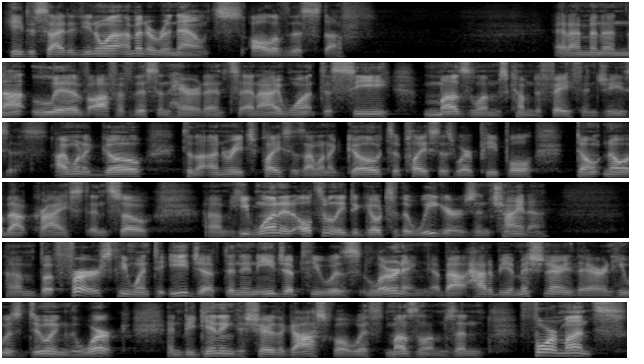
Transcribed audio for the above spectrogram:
he decided, you know what, I'm going to renounce all of this stuff and I'm going to not live off of this inheritance. And I want to see Muslims come to faith in Jesus. I want to go to the unreached places. I want to go to places where people don't know about Christ. And so um, he wanted ultimately to go to the Uyghurs in China. Um, but first, he went to Egypt, and in Egypt, he was learning about how to be a missionary there, and he was doing the work and beginning to share the gospel with Muslims. And four months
